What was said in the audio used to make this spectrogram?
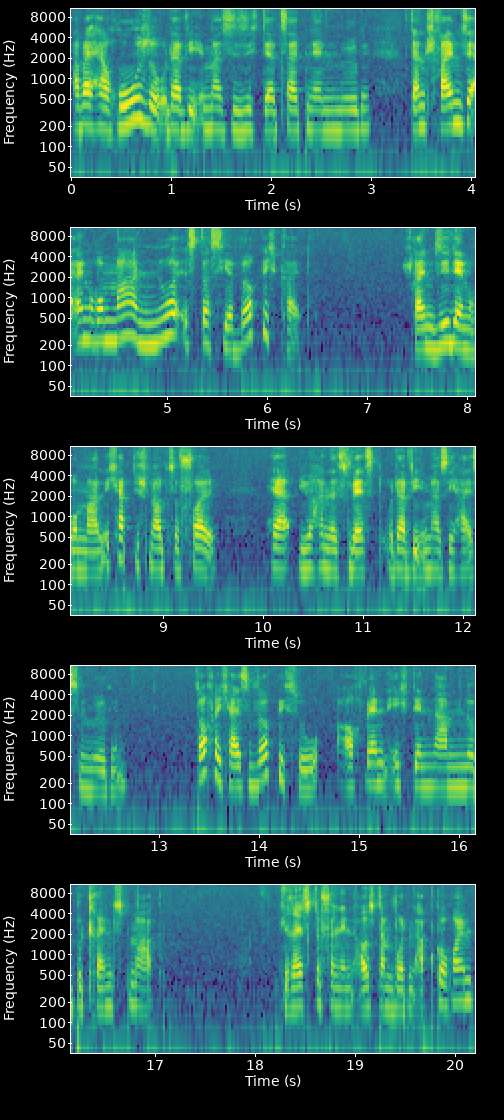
Aber Herr Rose oder wie immer Sie sich derzeit nennen mögen, dann schreiben Sie einen Roman. Nur ist das hier Wirklichkeit. Schreiben Sie den Roman. Ich habe die Schnauze voll. Herr Johannes West oder wie immer Sie heißen mögen. Doch, ich heiße wirklich so, auch wenn ich den Namen nur begrenzt mag. Die Reste von den Austern wurden abgeräumt,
